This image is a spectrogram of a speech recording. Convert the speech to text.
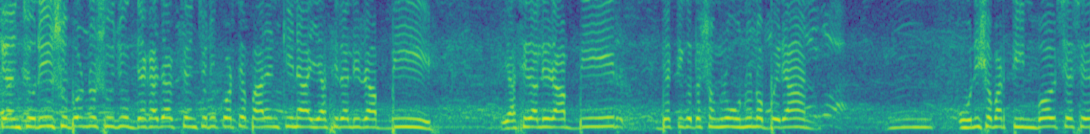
সেঞ্চুরির সুবর্ণ সুযোগ, দেখা যাক সেঞ্চুরি করতে পারেন কিনা ইয়াসির আলী রাব্বি। ইয়াসির আলী রাব্বির ব্যক্তিগত সংগ্রহ উননব্বই রান। উনিশ ওভার তিন বল শেষে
